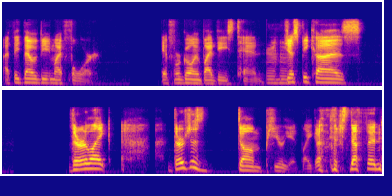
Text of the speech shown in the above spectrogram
I think that would be my four if we're going by these 10. Mhm. Just because they're like they're just dumb period. Like there's nothing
